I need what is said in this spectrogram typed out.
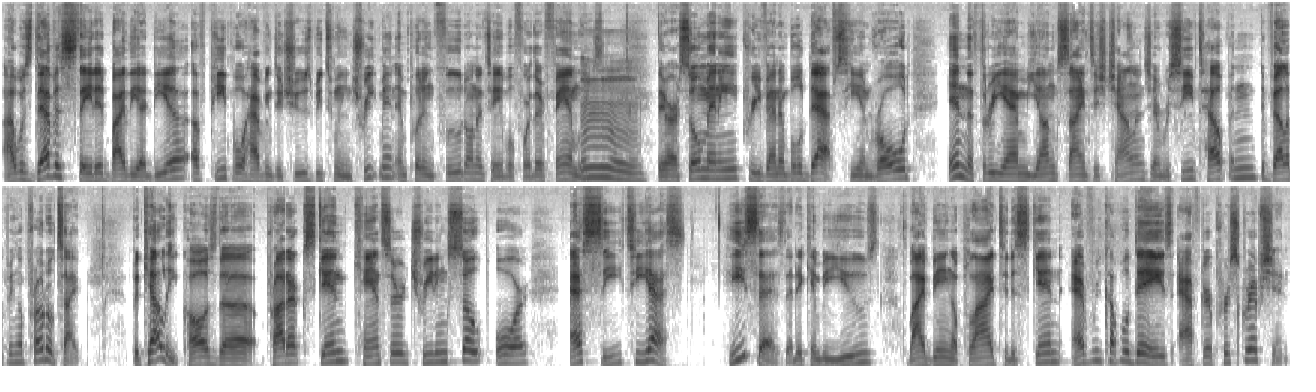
I was devastated by the idea of people having to choose between treatment and putting food on the table for their families. Mm. There are so many preventable deaths. He enrolled in the 3M Young Scientist Challenge and received help in developing a prototype. Bekele calls the product Skin Cancer Treating Soap or SCTS. He says that it can be used by being applied to the skin every couple days after prescription.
